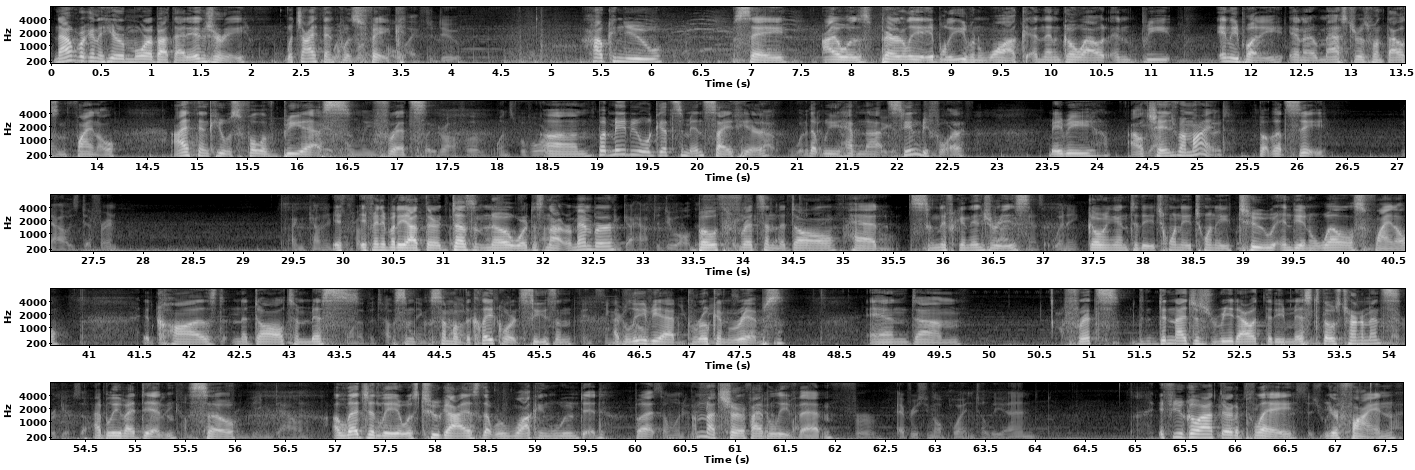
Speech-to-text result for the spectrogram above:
Now we're going to hear more about that injury, which I think was fake. Life to do. How can you say I was barely able to even walk and then go out and beat anybody in a Masters 1000 final? I think he was full of BS, Fritz. Played Rafa once before. Um, but maybe we'll get some insight here that we have not seen before. Maybe I'll change my mind, but let's see. now is different. I can count If if anybody out there doesn't know or does not remember, think I have to do all this both Fritz and Nadal had significant injuries chance at winning. going into the 2022 Indian Wells final. It caused Nadal to miss some some of the clay court season. I believe he had broken ribs, and um, Fritz didn't I just read out that he missed those tournaments? I believe I did. So allegedly, it was two guys that were walking wounded, but I'm not sure if I believe that. for every single point until the end. If you go out there to play, you're fine.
